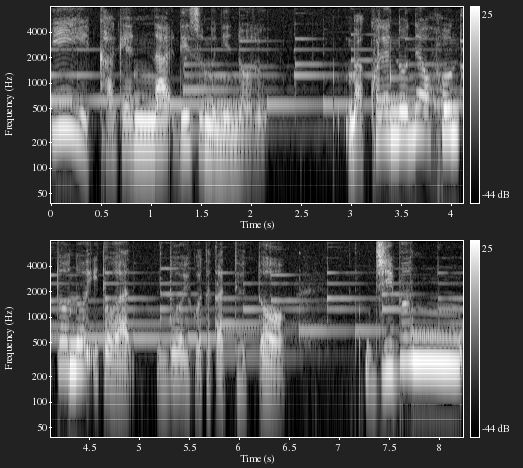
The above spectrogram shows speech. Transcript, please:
いい加減なリズムに乗るまあこれのね本当の意図はどういうことかっていうと自分を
